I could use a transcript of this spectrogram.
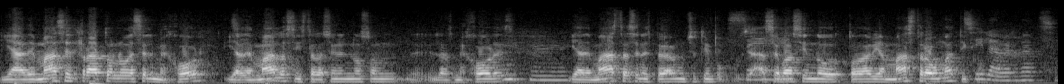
y además el trato no es el mejor y además las instalaciones no son eh, las mejores y además te hacen esperar mucho tiempo, pues ya se va haciendo todavía más traumático. Sí, la verdad, sí.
